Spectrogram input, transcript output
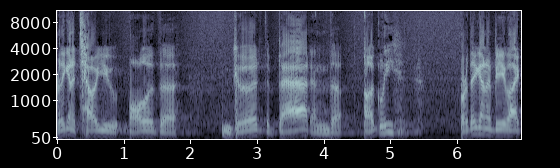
are they going to tell you all of the good, the bad, and the ugly? Or are they going to be like,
